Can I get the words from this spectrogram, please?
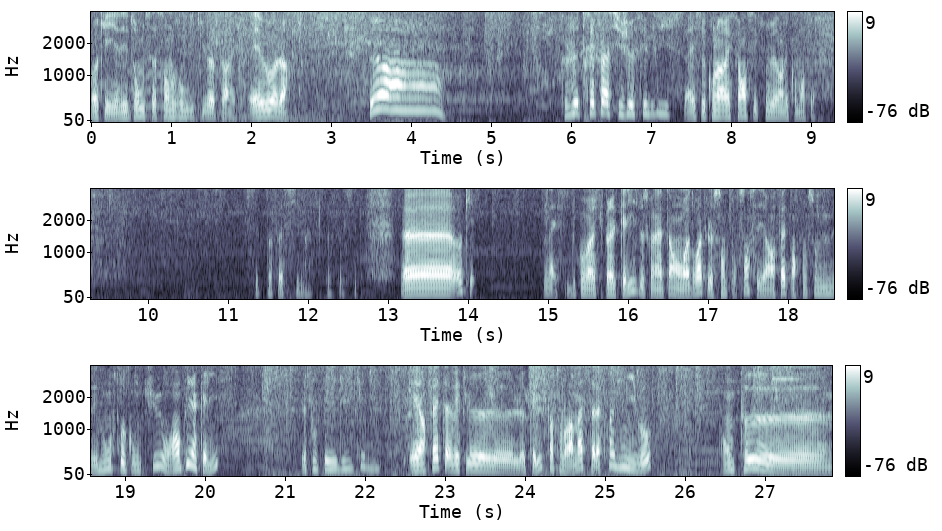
Ok, il y a des tombes, ça sent le zombie qui va apparaître. Et voilà. Ah que je trépasse si je faiblisse. Allez, ceux qui ont la référence, écrivez dans les commentaires. C'est pas facile, hein, c'est pas facile. Euh, ok. Nice. Du coup, on va récupérer le calice parce qu'on atteint en haut à droite le 100%. C'est-à-dire, en fait, en fonction des monstres qu'on tue, on remplit un calice. La poupée du calice. Et en fait, avec le, le, calice, quand on le ramasse à la fin du niveau, on peut. Euh,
